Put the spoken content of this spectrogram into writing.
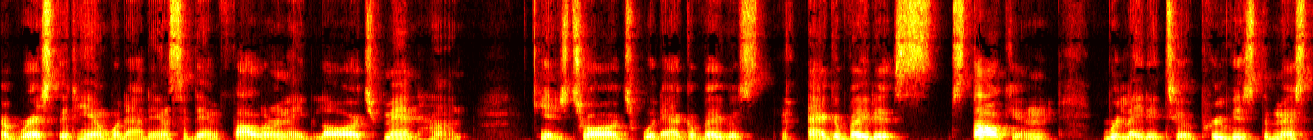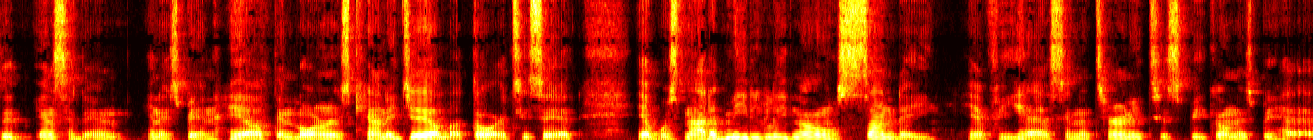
arrested him without incident following a large manhunt. He is charged with aggravated, aggravated stalking related to a previous domestic incident and has been held in Laurens County Jail, authorities said. It was not immediately known Sunday if he has an attorney to speak on his behalf.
